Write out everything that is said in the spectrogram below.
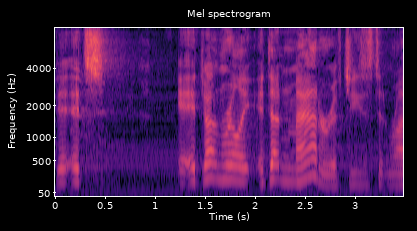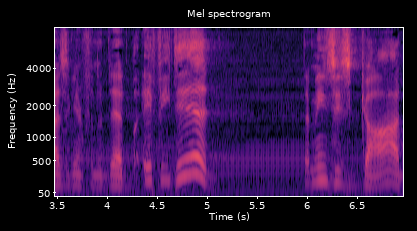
it's, it doesn't really, it doesn't matter if Jesus didn't rise again from the dead. But if he did, that means he's God.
